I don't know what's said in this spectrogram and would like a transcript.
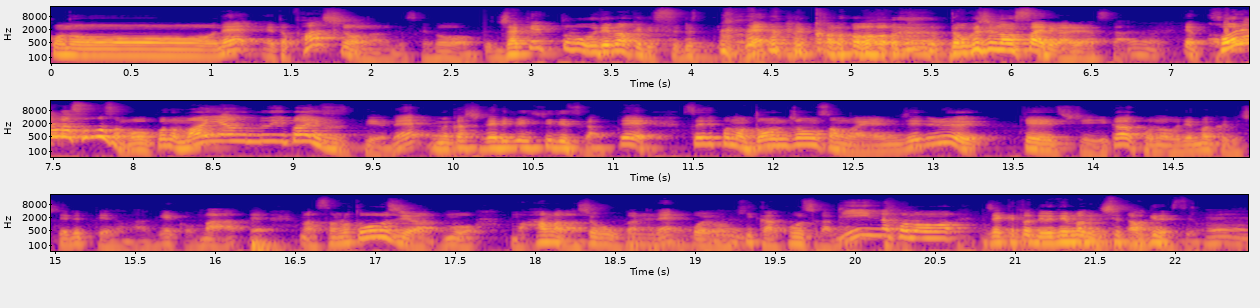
このね、えっと、ファッションなんですけど、ジャケットを腕まくりするっていうね、この独自のスタイルがあるじゃないですか。うん。で、これはそもそも、このマイアン・ルイ・バイズっていうね、昔テレビシリーズがあって、それでこのドン・ジョンソンが演じる刑事がこの腕まくりしてるっていうのが結構まああって、まあその当時はもう、まあ、浜田諸国からね、こういう吉川浩司がみんなこのジャケットで腕まくりしてたわけですよ。へ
